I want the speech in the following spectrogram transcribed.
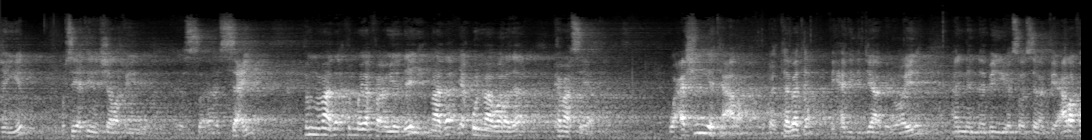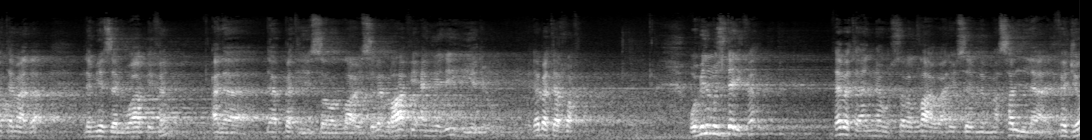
جيد. وسيأتينا إن شاء الله في السعي. ثم ماذا؟ ثم يرفع يديه. ماذا؟ يقول ما ورد كما سيأتي. وعشية عرفة. وقد ثبت في حديث جابر وغيره أن النبي صلى الله عليه وسلم في عرفة ماذا؟ لم يزل واقفا على دابته صلى الله عليه وسلم رافعا يديه يدعو ثبت الرفع. وبالمزدلفة ثبت أنه صلى الله عليه وسلم لما صلى الفجر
